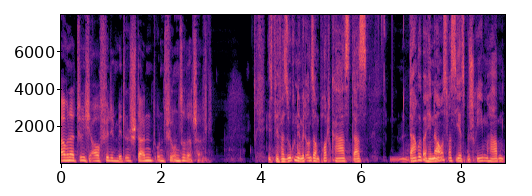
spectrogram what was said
aber natürlich auch für den Mittelstand und für unsere Wirtschaft. Wir versuchen ja mit unserem Podcast das darüber hinaus, was Sie jetzt beschrieben haben,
